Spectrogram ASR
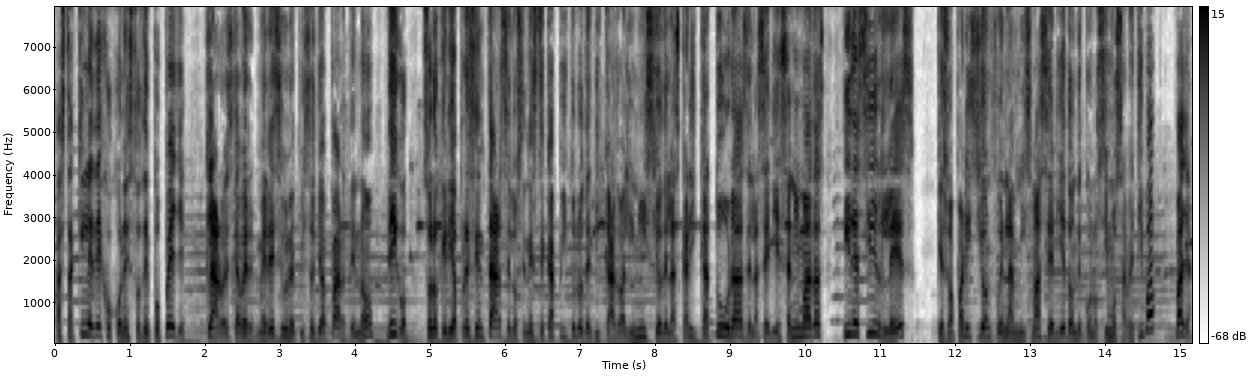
hasta aquí le dejo con esto de Popeye. Claro, es que a ver, merece un episodio aparte, ¿no? Digo, solo quería presentárselos en este capítulo dedicado al inicio de las caricaturas, de las series animadas, y decirles que su aparición fue en la misma serie donde conocimos a Betty Bob. Vaya,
